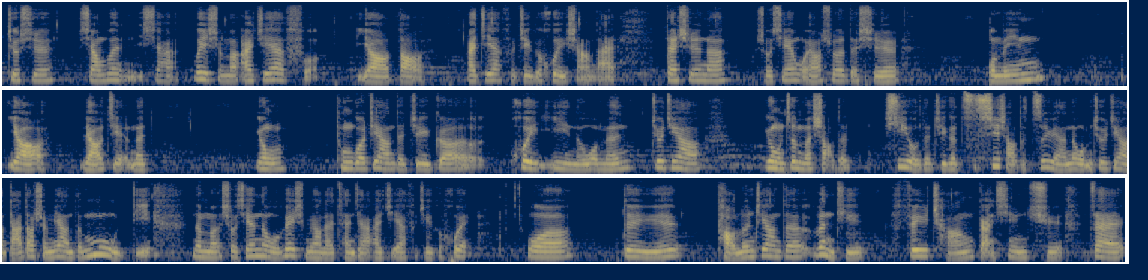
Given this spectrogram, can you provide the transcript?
就是想问一下，为什么 IGF 要到 IGF 这个会上来？但是呢，首先我要说的是，我们要了解呢，用通过这样的这个会议呢，我们究竟要用这么少的？稀有的这个稀少的资源呢，我们究竟要达到什么样的目的？那么，首先呢，我为什么要来参加 IGF 这个会？我对于讨论这样的问题非常感兴趣。在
